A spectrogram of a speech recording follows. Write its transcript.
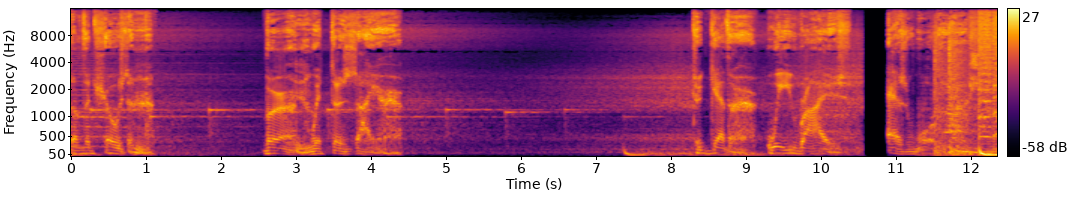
of the chosen burn with desire. Together we rise as warriors.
